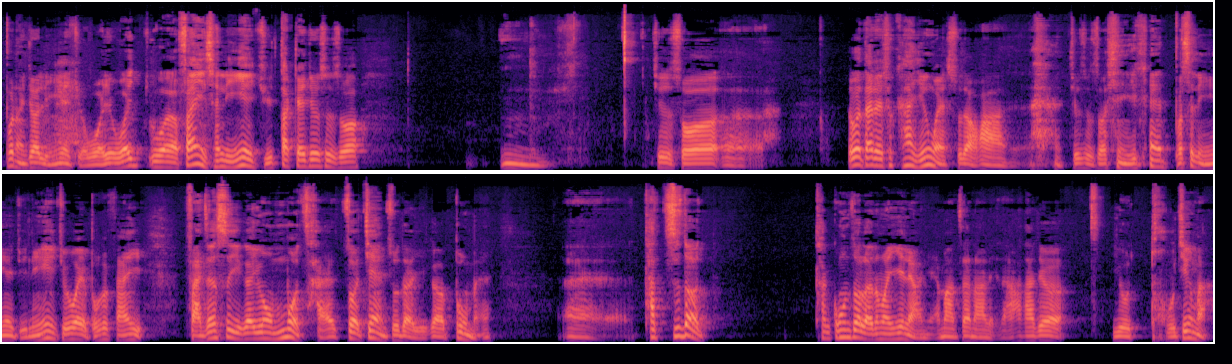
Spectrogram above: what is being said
不能叫林业局。我我我翻译成林业局，大概就是说，嗯，就是说，呃，如果大家去看英文书的话，就是说应该不是林业局，林业局我也不会翻译，反正是一个用木材做建筑的一个部门。呃，他知道，他工作了那么一两年嘛，在那里，然后他就。有途径嘛？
